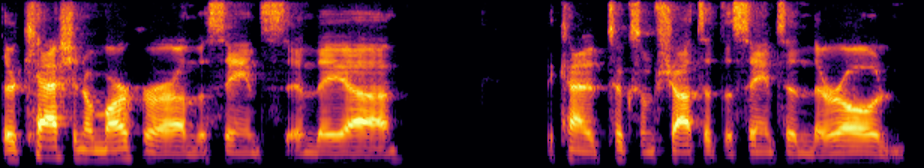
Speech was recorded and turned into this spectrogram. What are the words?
they're cashing a marker on the Saints, and they uh, they kind of took some shots at the Saints in their own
